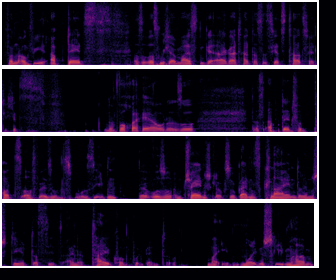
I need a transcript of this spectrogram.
von irgendwie Updates, also was mich am meisten geärgert hat, das ist jetzt tatsächlich jetzt eine Woche her oder so, das Update von Pods auf Version 2.7, ne, wo so im Changelog so ganz klein drin steht, dass sie jetzt eine Teilkomponente mal eben neu geschrieben haben.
